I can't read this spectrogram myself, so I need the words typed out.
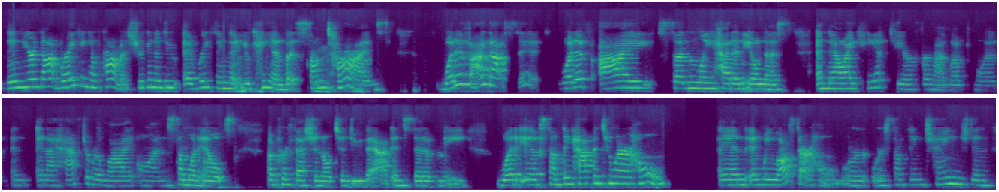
Then you're not breaking a promise. You're going to do everything that you can. But sometimes what if I got sick? What if I suddenly had an illness and now I can't care for my loved one and, and I have to rely on someone else, a professional, to do that instead of me? What if something happened to our home and, and we lost our home or, or something changed and,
